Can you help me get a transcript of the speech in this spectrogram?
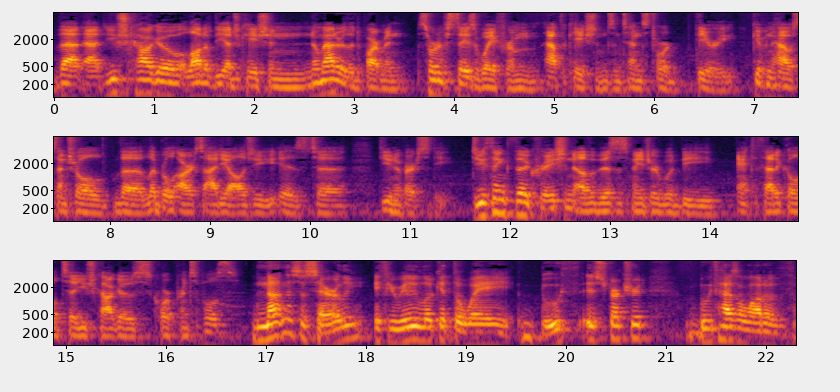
that at UChicago, a lot of the education, no matter the department, sort of stays away from applications and tends toward theory, given how central the liberal arts ideology is to the university. Do you think the creation of a business major would be antithetical to UChicago's core principles? Not necessarily. If you really look at the way Booth is structured, Booth has a lot of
